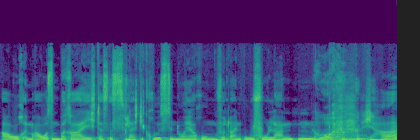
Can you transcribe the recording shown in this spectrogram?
auch im Außenbereich, das ist vielleicht die größte Neuerung, wird ein UFO landen. Oh. Ja.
